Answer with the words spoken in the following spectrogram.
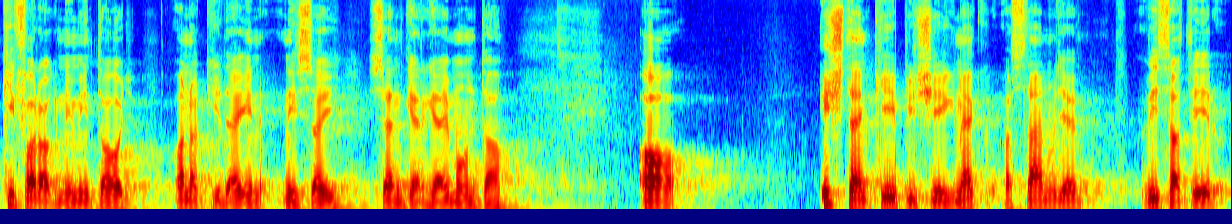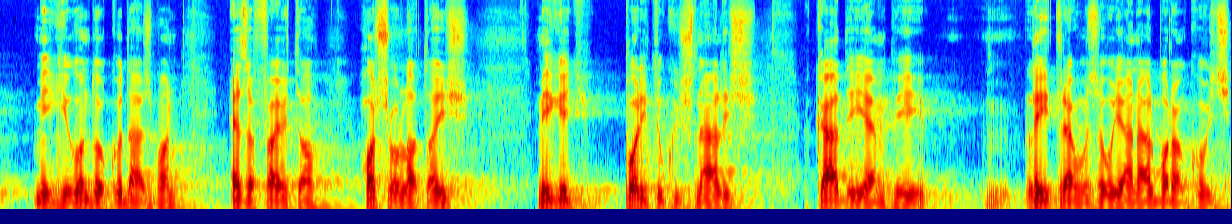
kifaragni, mint ahogy annak idején Niszai Szent Gergely mondta. A Isten képiségnek aztán ugye visszatér még a gondolkodásban ez a fajta hasonlata is, még egy politikusnál is, a KDMP létrehozójánál, Barankovics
